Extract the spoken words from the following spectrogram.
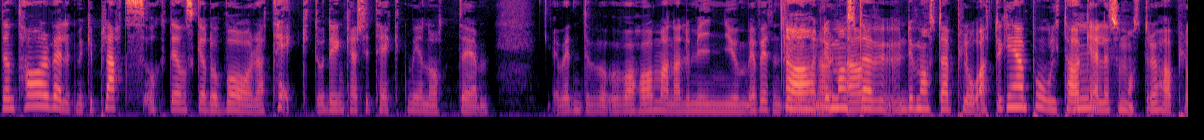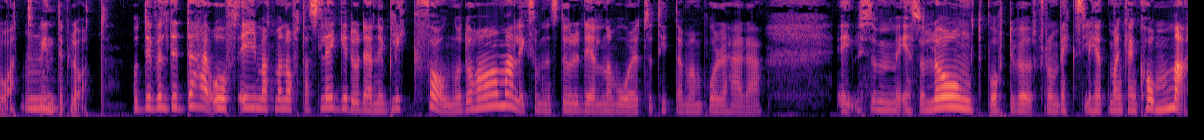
den tar väldigt mycket plats och den ska då vara täckt och den kanske är täckt med något eh, jag vet inte vad, vad, har man, aluminium, jag vet inte. Ja, du måste, ja. du måste ha plåt. Du kan ha pooltak mm. eller så måste du ha plåt, mm. vinterplåt. Och det är väl det där, och ofta, i och med att man oftast lägger då den i blickfång och då har man liksom den större delen av året så tittar man på det här eh, som är så långt bort från växtlighet man kan komma.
